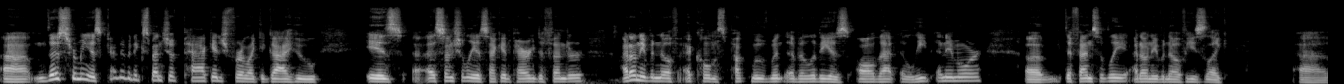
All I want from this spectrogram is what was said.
Um, this for me is kind of an expensive package for like a guy who is essentially a second pairing defender. I don't even know if Ekholm's puck movement ability is all that elite anymore. Um, defensively, I don't even know if he's like uh,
